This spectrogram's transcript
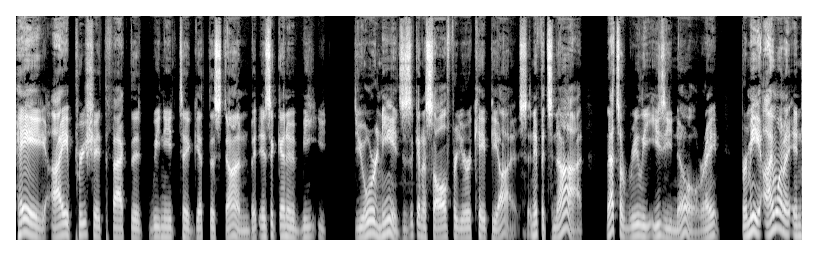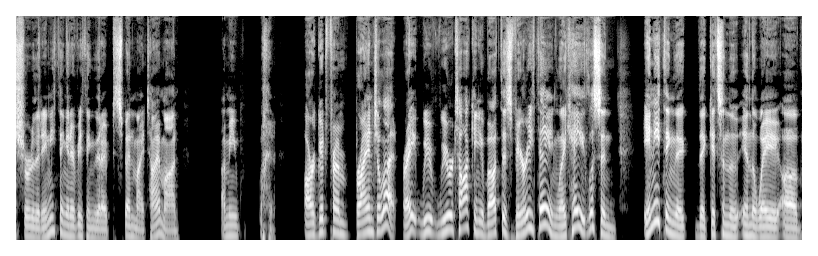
hey, I appreciate the fact that we need to get this done, but is it going to meet your needs? Is it going to solve for your KPIs? And if it's not, that's a really easy no, right? For me, I want to ensure that anything and everything that I spend my time on, I mean, our good friend Brian Gillette, right? We we were talking about this very thing. Like, hey, listen, anything that that gets in the in the way of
